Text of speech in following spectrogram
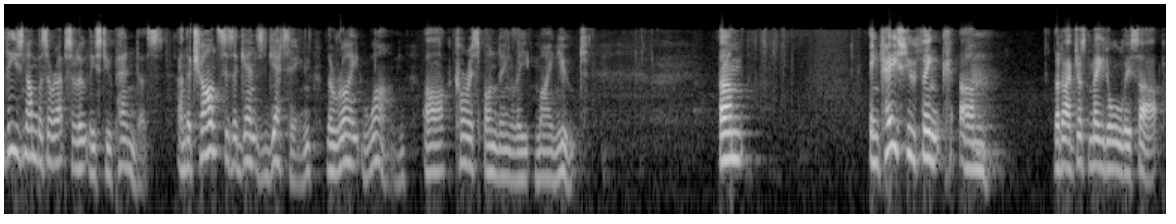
These numbers are absolutely stupendous, and the chances against getting the right one are correspondingly minute. Um, in case you think um, that I've just made all this up,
